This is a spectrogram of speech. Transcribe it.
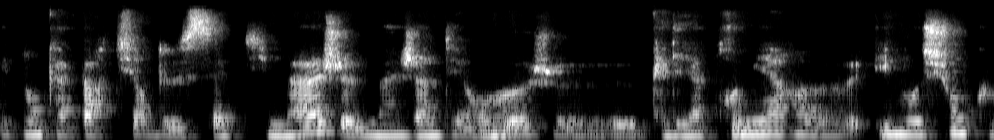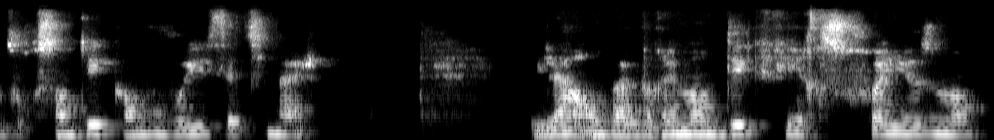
Et donc, à partir de cette image, ben, j'interroge euh, quelle est la première euh, émotion que vous ressentez quand vous voyez cette image. Et là, on va vraiment décrire soigneusement,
